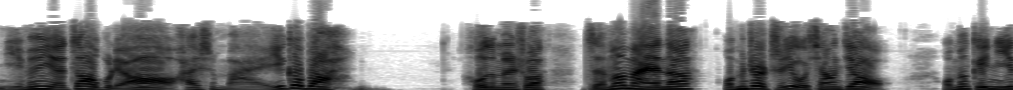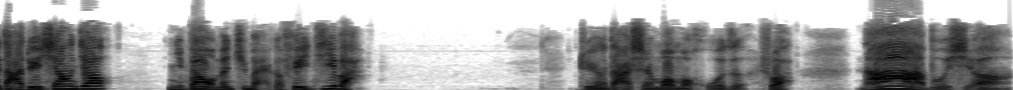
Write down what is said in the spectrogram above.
你们也造不了，还是买一个吧。猴子们说：“怎么买呢？我们这只有香蕉，我们给你一大堆香蕉，你帮我们去买个飞机吧。”追影大师摸摸胡子说：“那不行，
